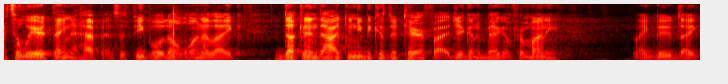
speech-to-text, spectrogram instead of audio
it's a weird thing that happens is people don't want to like ducking and dodging you because they're terrified you're gonna beg them for money like dude like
